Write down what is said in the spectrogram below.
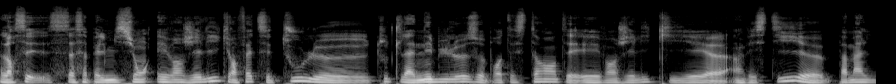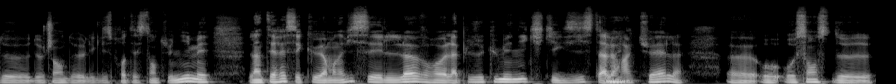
alors ça s'appelle mission évangélique. En fait, c'est tout le toute la nébuleuse protestante et évangélique qui est euh, investie. Euh, pas mal de, de, gens de l'Église protestante unie, mais l'intérêt c'est que, à mon avis, c'est l'œuvre la plus œcuménique qui existe à l'heure actuelle. Euh, au, au, sens de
